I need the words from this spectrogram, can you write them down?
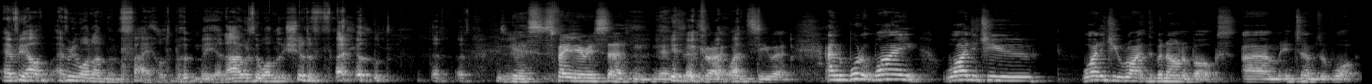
Every, every one of them failed but me, and I was the one that should have failed yes, failure is certain. Yes, that's right. Once you uh, and what? Why? Why did you? Why did you write the banana box? Um, in terms of what?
